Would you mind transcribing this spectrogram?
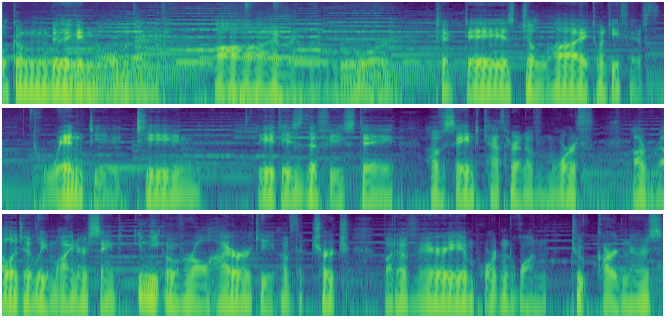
Welcome to the Hidden Almanac. I'm Reverend Mord. Today is July 25th, 2018. It is the feast day of Saint Catherine of Morth, a relatively minor saint in the overall hierarchy of the church, but a very important one to gardeners.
